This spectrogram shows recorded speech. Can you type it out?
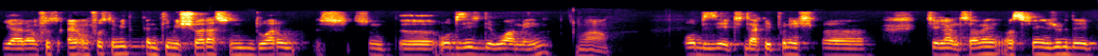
iar am fost, am fost umit că în Timișoara sunt doar sunt, uh, 80 de oameni. Wow! 80. Dacă îi punem și pe ceilalți oameni, o să fie în jur de...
